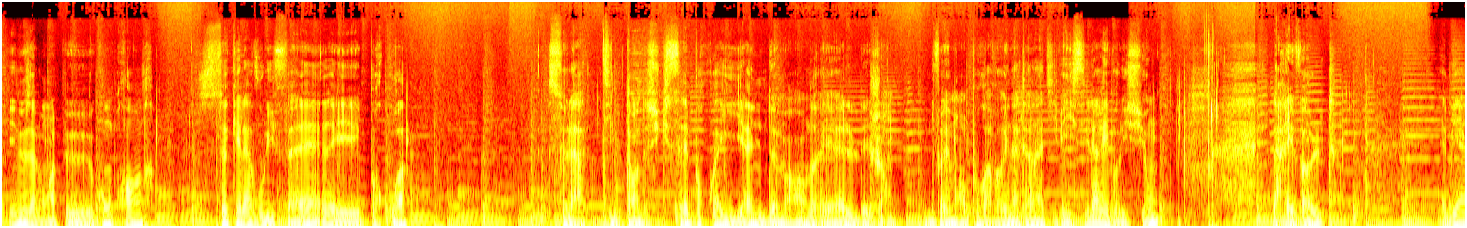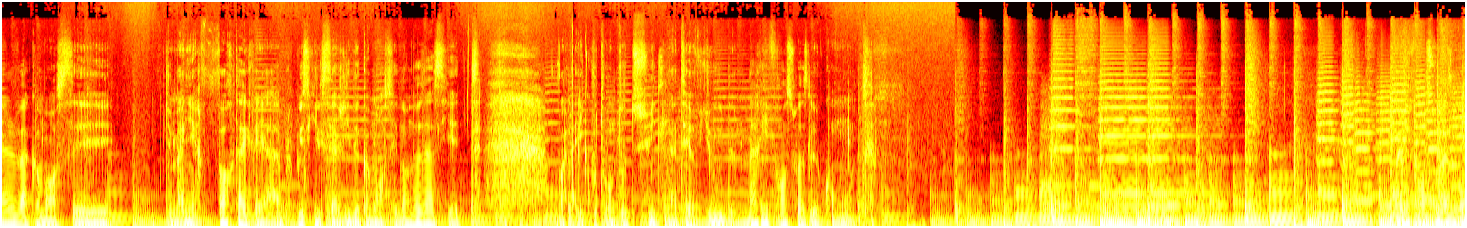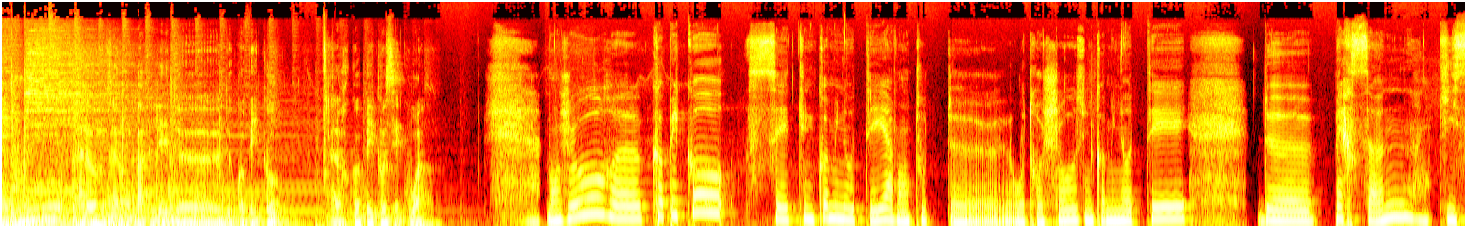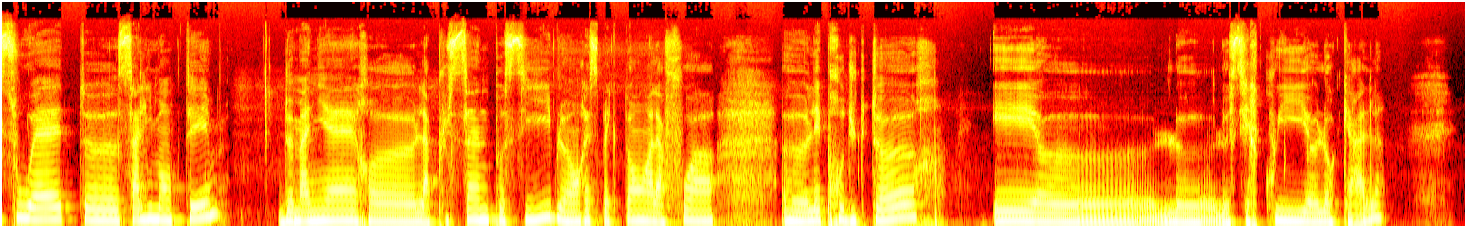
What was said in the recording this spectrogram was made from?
et nous allons un peu comprendre ce qu'elle a voulu faire et pourquoi cela a-t-il tant de succès, pourquoi il y a une demande réelle des gens, vraiment pour avoir une alternative. Et ici, la révolution, la révolte, eh bien, elle va commencer d'une manière fort agréable, puisqu'il s'agit de commencer dans nos assiettes. Voilà, écoutons tout de suite l'interview de Marie-Françoise Lecomte. Copeco, c'est quoi? Bonjour, euh, Copeco, c'est une communauté avant toute euh, autre chose, une communauté de personnes qui souhaitent euh, s'alimenter de manière la plus saine possible, en respectant à la fois les producteurs et le, le, circuit local.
